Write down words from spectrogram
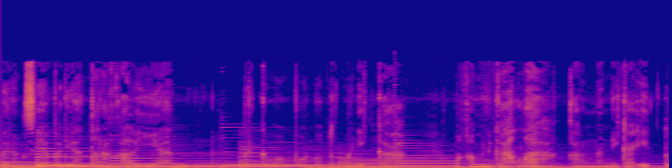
barang siapa di antara kalian berkemampuan untuk menikah maka menikahlah. Karena nikah itu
